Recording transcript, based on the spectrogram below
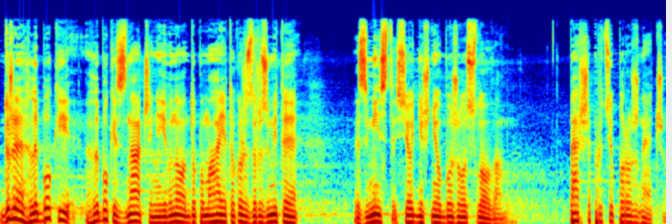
дуже глибокі, глибоке значення, і воно допомагає також зрозуміти зміст сьогоднішнього Божого Слова. Перше про цю порожнечу.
